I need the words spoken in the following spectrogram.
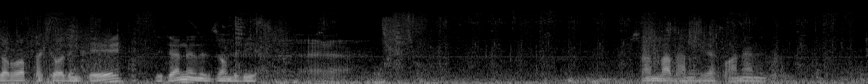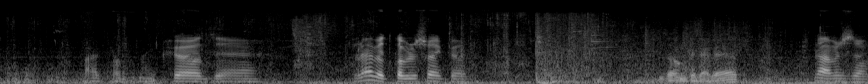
جربتها كود انت. بجنن الزومبي دي عشان نلعبها أنا وياك وعنان بعد فورتنايت كود آه، لعبت قبل شوي كود. زوم بالعباد. لا مش زوم.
